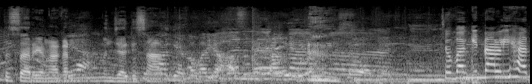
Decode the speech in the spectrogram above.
besar yang akan menjadi satu. Coba kita lihat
